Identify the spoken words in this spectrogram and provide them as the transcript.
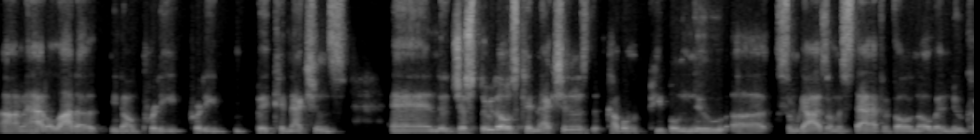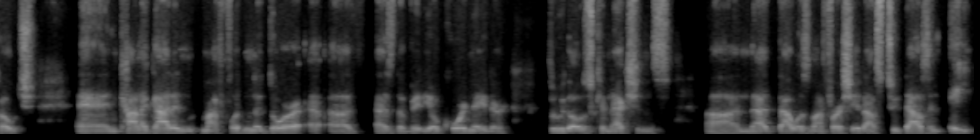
Um, I had a lot of you know pretty pretty big connections, and just through those connections, a couple of people knew uh, some guys on the staff at Villanova, a new coach, and kind of got in my foot in the door uh, uh, as the video coordinator through those connections. Uh, and that that was my first year. That was 2008.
